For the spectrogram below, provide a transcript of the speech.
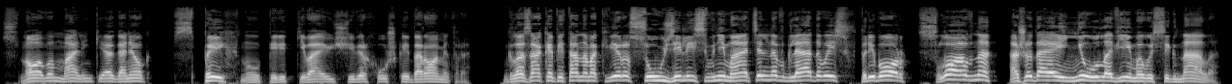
Снова маленький огонек вспыхнул перед кивающей верхушкой барометра. Глаза капитана Маквира сузились, внимательно вглядываясь в прибор, словно ожидая неуловимого сигнала.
